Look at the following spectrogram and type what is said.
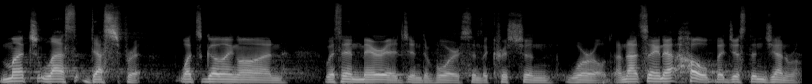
much less desperate what's going on within marriage and divorce in the Christian world. I'm not saying at Hope, but just in general.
